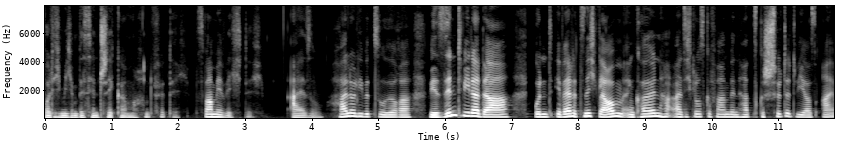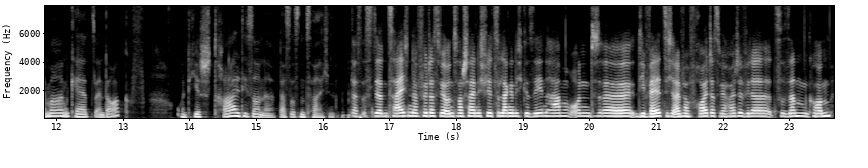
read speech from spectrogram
wollte ich mich ein bisschen schicker machen für dich. Es war mir wichtig. Also, hallo liebe Zuhörer, wir sind wieder da und ihr werdet es nicht glauben, in Köln, als ich losgefahren bin, hat es geschüttet wie aus Eimern, Cats and Dogs. Und hier strahlt die Sonne. Das ist ein Zeichen. Das ist ein Zeichen dafür, dass wir uns wahrscheinlich viel zu lange nicht gesehen haben und äh, die Welt sich einfach freut, dass wir heute wieder zusammenkommen.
